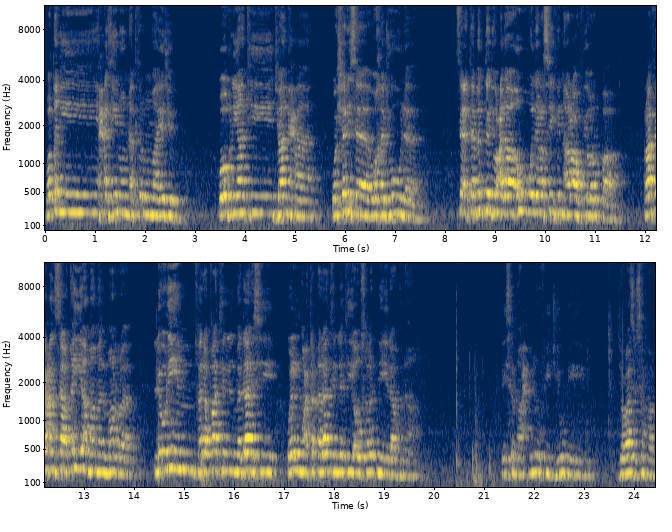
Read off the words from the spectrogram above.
وطني حزين أكثر مما يجب وأغنياتي جامحة وشرسة وخجولة. سأتمدد على أول رصيف أراه في أوروبا رافعا ساقي أمام المرة لأريهم فلقات المدارس والمعتقلات التي أوصلتني إلى هنا. ليس ما أحمله في جيوبي جواز سفر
